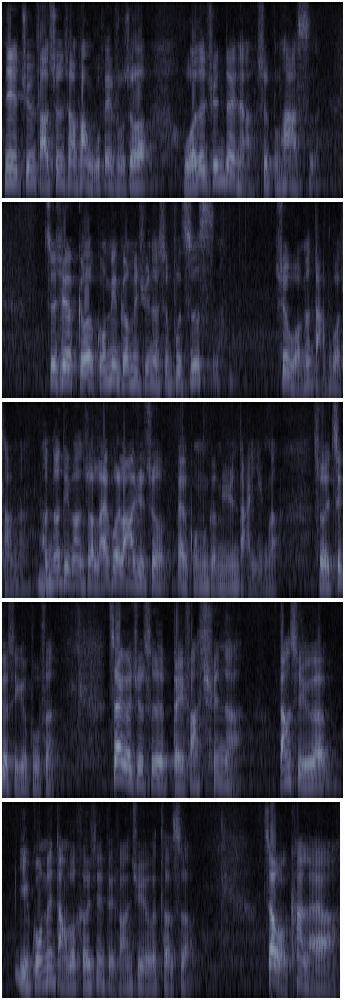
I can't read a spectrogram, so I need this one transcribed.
那些军阀孙传芳、吴佩孚说：“我的军队呢是不怕死，这些革国民革命军呢是不知死，所以我们打不过他们。很多地方说来回拉锯之后，哎，国民革命军打赢了，所以这个是一个部分。”再一个就是北方军呢，当时有个以国民党为核心的北方军有个特色，在我看来啊，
